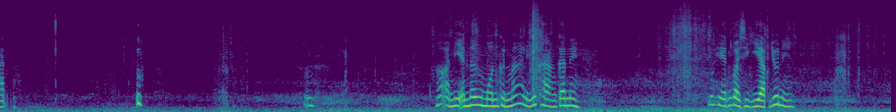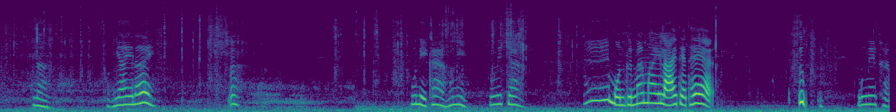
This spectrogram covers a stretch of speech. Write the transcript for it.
าด เนาะอันนี้อันหนึงมนขึ้นมานี่อยู่ข้างกันนี่บ่เห็นก่อยสิเหยียบอยู่นี่น่ะบักใหญ่เลยอื้อมูนี่ค่ะมูนี่มูนี่จ้าเอ้ยหมนขึ้นมาใหม่หลายแท้ๆอึบมึงเนี่ยค่ะ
